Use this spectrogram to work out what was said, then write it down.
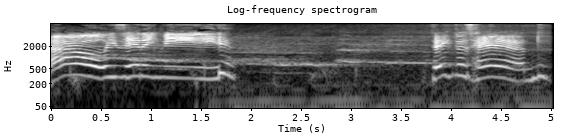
Ow! He's hitting me! Take this hand!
